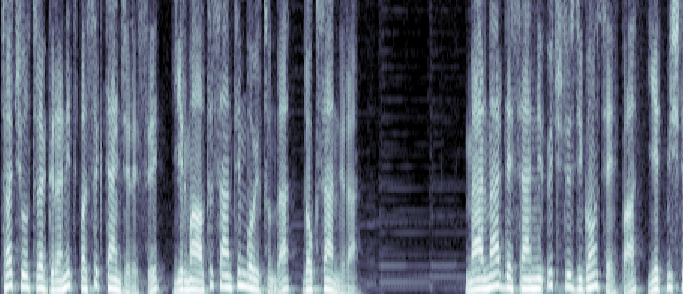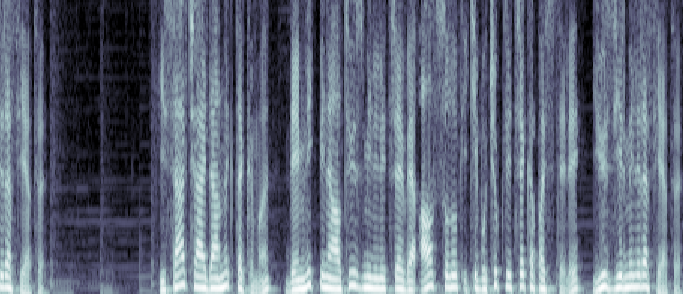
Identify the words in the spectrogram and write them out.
Touch Ultra granit basık tenceresi, 26 santim boyutunda, 90 lira. Mermer desenli üçlü zigon sehpa, 70 lira fiyatı. Hisar çaydanlık takımı, demlik 1600 ml ve alt soluk 2,5 litre kapasiteli, 120 lira fiyatı.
